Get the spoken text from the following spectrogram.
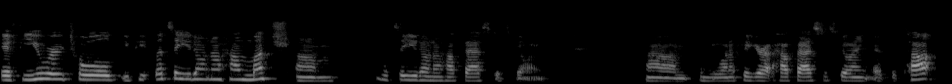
if you were told, if you, let's say you don't know how much, um, let's say you don't know how fast it's going. Um, and you want to figure out how fast it's going at the top,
